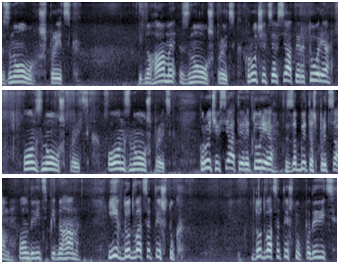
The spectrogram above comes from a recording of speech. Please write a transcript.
знову шприцик. Під ногами знову шприцик. Коротше, ця вся територія, он знову шприцик. Он знову шприцик. Коротше, вся територія забита шприцами. Он дивіться під ногами. Їх до 20 штук. До 20 штук. Подивіться,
